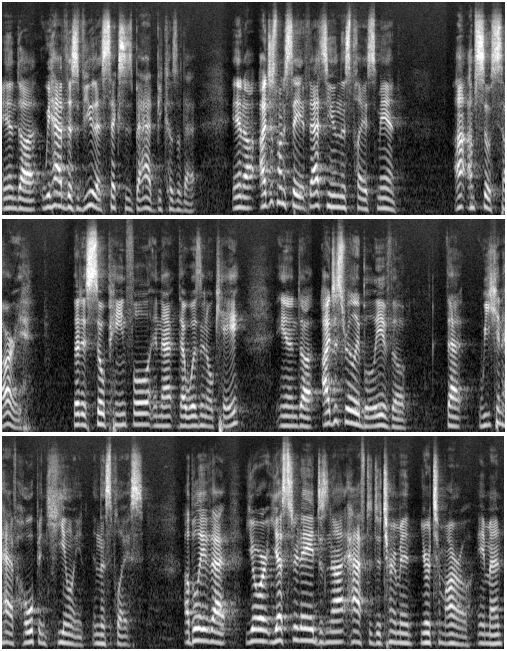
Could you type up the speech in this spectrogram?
And uh, we have this view that sex is bad because of that. And uh, I just want to say, if that's you in this place, man, I- am so sorry. That is so painful and that, that wasn't okay. And uh, I just really believe, though, that we can have hope and healing in this place. I believe that your yesterday does not have to determine your tomorrow. Amen.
